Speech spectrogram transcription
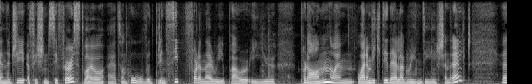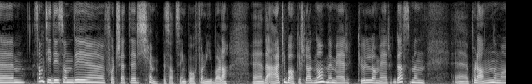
Energy efficiency first var jo et sånn hovedprinsipp for denne Repower EU-planen, og, og, er en viktig del av Green Deal generelt. Um, samtidig som de fortsetter kjempesatsing på fornybar. Da. Uh, det er tilbakeslag nå med mer kull og mer gass, men planen om å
